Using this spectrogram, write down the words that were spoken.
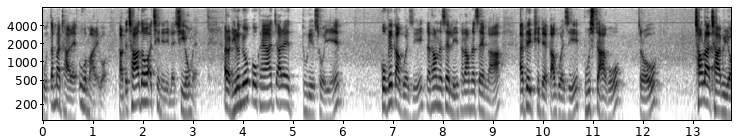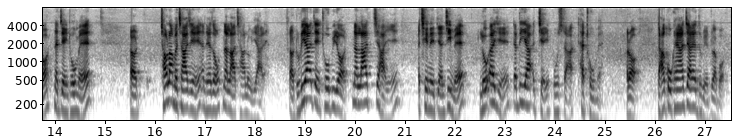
ကိုသတ်မှတ်ထားတဲ့ဥပမာတွေပေါ့။နောက်တခြားသောအခြေအနေတွေလည်းရှိအောင်မယ်။အဲ့တော့ဒီလိုမျိုးကိုခံရကြတဲ့သူတွေဆိုရင်ကိုဗစ်ကောက်ွယ်ဆေး2024 2025 update ဖြစ်တဲ့ကောက်ွယ်ဆေး booster ကိုကျွန်တော်တို့6လချပြီးတော့နှစ်ကြိမ်ထိုးမယ်။အဲ့တော့6လမချခြင်းအနည်းဆုံး2လချလို့ရတယ်။အဲ့တော့ဒုတိယအကြိမ်ထိုးပြီးတော့2လကြာရင်အခြေအနေပြန်ကြည့်မယ်။လိုအပ်ရင်တတိယအကြိမ် booster ထပ်ထိုးမယ်။အဲ့တော့ဒါကိုခံရကြတဲ့သူတွေအတွက်ပေါ့။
